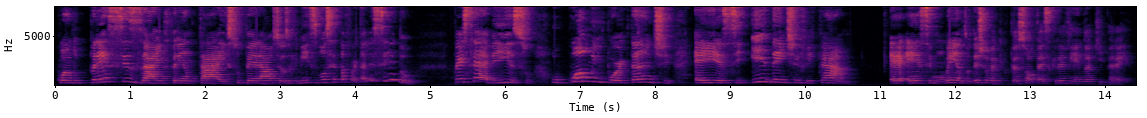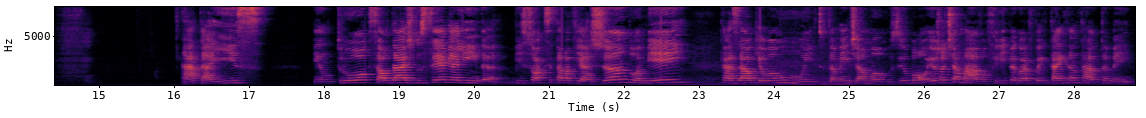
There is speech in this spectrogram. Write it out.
quando precisar enfrentar e superar os seus limites, você tá fortalecido. Percebe isso? O quão importante é esse identificar é, esse momento? Deixa eu ver o que o pessoal está escrevendo aqui, peraí. A Thaís entrou. Saudade do você, minha linda. Vi só que você estava viajando, amei. Casal que eu amo muito, também te amamos. E bom, eu já te amava. O Felipe agora ficou tá encantado também.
